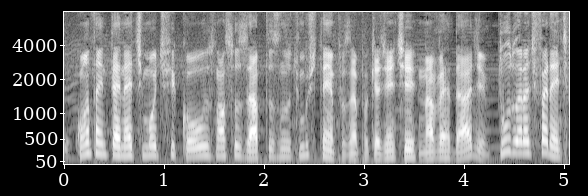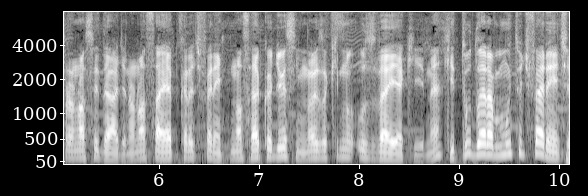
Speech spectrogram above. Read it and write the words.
o quanto a internet modificou os nossos hábitos nos últimos tempos, né? Porque a gente, na verdade, tudo era diferente pra nossa idade. Na nossa época era diferente. Na nossa época, eu digo assim, nós aqui, os véi aqui, né? Que tudo era muito diferente.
